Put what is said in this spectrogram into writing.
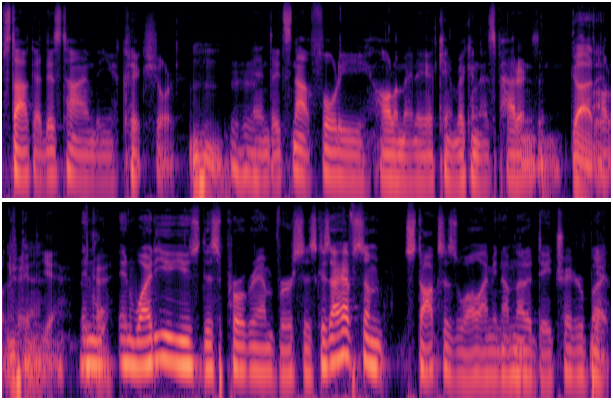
stock at this time, then you click short. Mm-hmm. And it's not fully automated. It can recognize patterns and Got it. auto trade. Okay. Yeah. And, Okay. and why do you use this program versus? Because I have some stocks as well. I mean, I'm not a day trader, but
